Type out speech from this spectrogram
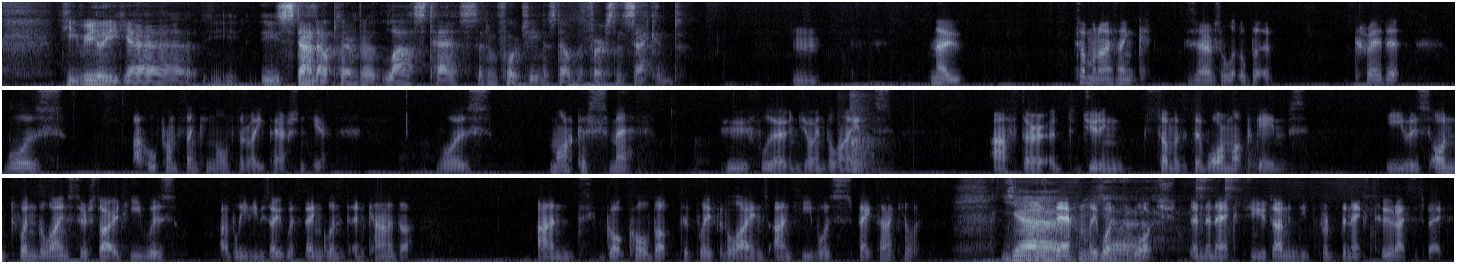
he really uh, he- he's standout player in the last test, and unfortunately he missed out on the first and second. Mm. Now, someone I think deserves a little bit of credit was, I hope I'm thinking of the right person here, was Marcus Smith, who flew out and joined the Lions after during some of the warm up games. He was on when the Lions tour started. He was, I believe, he was out with England and Canada, and got called up to play for the Lions, and he was spectacular. Yeah, He's definitely one to watch in the next few years, and indeed for the next tour, I suspect.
